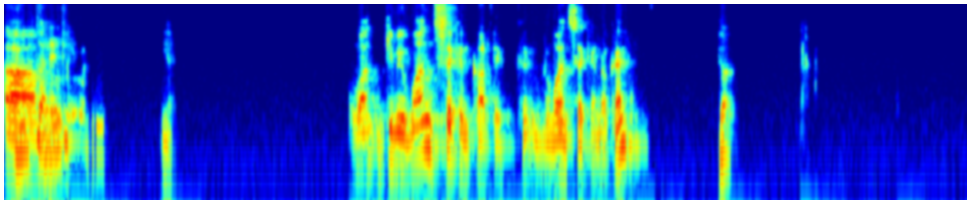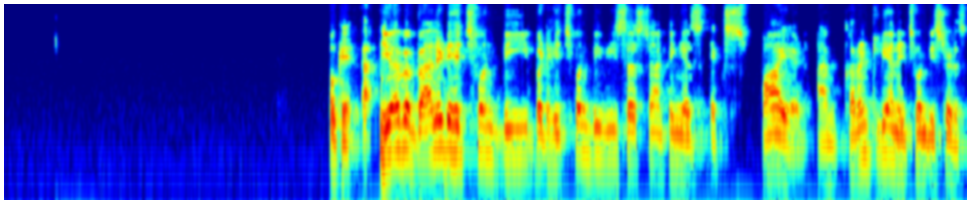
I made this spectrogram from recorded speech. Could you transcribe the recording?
I'm Um, currently one, give me one second, Karthik. One second, okay? Sure. Okay, uh, you have a valid H1B, but H1B visa stamping has expired. I'm currently on H1B status.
